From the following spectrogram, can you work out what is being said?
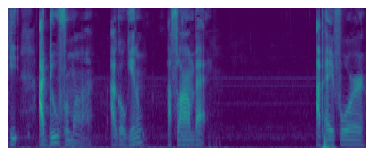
He, I do for mine. I go get him. I fly him back. I pay for.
